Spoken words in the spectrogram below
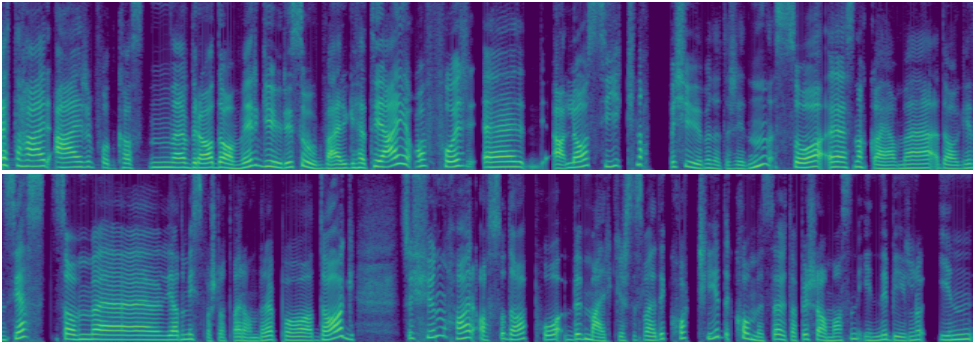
Dette her er podkasten Bra damer. Guri Solberg heter jeg. Og for, eh, ja, la oss si knappe 20 minutter siden, så eh, snakka jeg med dagens gjest, som eh, vi hadde misforstått hverandre på dag. Så hun har altså da på bemerkelsesverdig kort tid kommet seg ut av pysjamasen, inn i bilen og inn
